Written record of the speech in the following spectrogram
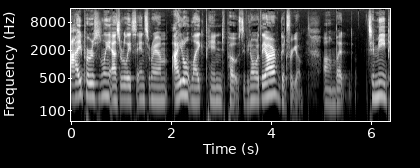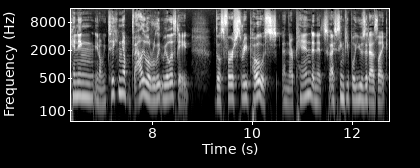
I personally, as it relates to Instagram, I don't like pinned posts. If you don't know what they are, good for you. Um, but to me, pinning, you know, taking up valuable real estate, those first three posts, and they're pinned, and it's I've seen people use it as like,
